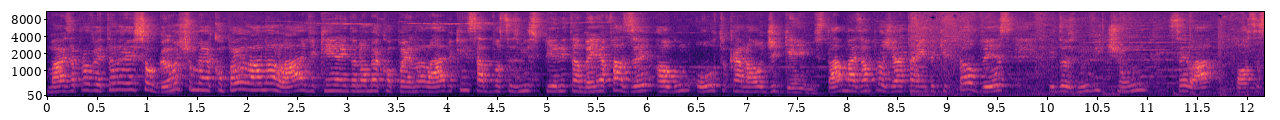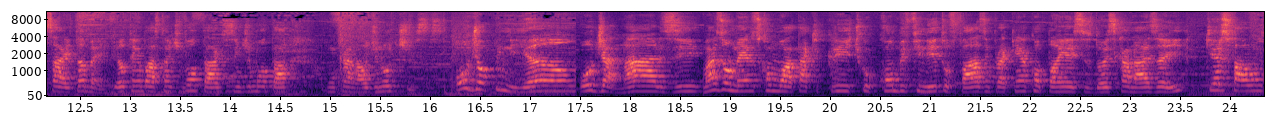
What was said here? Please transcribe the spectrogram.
Mas aproveitando aí seu gancho, me acompanha lá na live. Quem ainda não me acompanha na live, quem sabe vocês me inspirem também a fazer algum outro canal de games, tá? Mas é um projeto ainda que talvez em 2021, sei lá, possa sair também. Eu tenho bastante vontade assim, de montar um canal de notícias. Ou de opinião, ou de análise, mais ou menos como o Ataque Crítico, Combo Infinito fazem para quem acompanha esses dois canais aí, que eles falam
